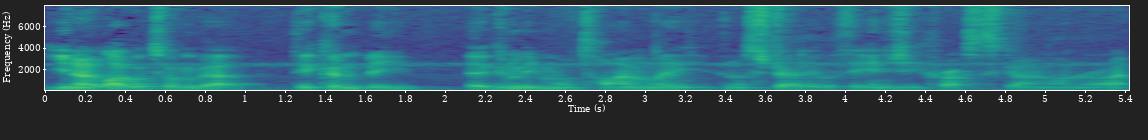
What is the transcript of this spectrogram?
you know, like we're talking about, there couldn't be it couldn't be more timely in Australia with the energy crisis going on, right?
